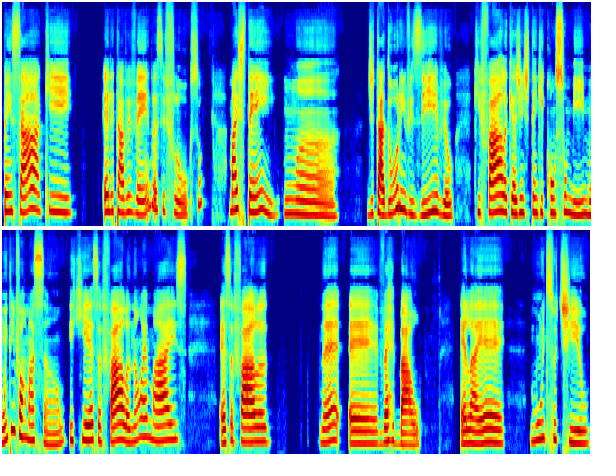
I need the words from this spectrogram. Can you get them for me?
pensar que ele está vivendo esse fluxo, mas tem uma ditadura invisível que fala que a gente tem que consumir muita informação e que essa fala não é mais essa fala né, é, verbal. Ela é muito sutil,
